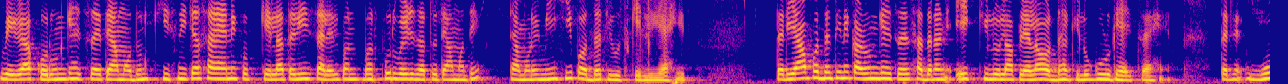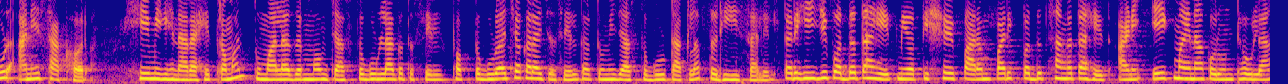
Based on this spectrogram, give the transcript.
वेगळा करून घ्यायचा आहे त्यामधून. किसणीच्या साहाय्याने क- केला तरीही चालेल पण भरपूर वेळ जातो त्यामध्ये. त्यामुळे मी ही पद्धत यूज केलेली आहे. तर या पद्धतीने काढून घ्यायचं आहे साधारण एक किलोला आपल्याला अर्धा किलो गूळ घ्यायचा आहे तर गूळ आणि साखर. हे मी घेणार आहे प्रमाण. तुम्हाला जर मग जास्त गूळ लागत असेल फक्त गुळाच्या करायचे असेल तर तुम्ही जास्त गूळ टाकला तरीही चालेल. तर ही जी पद्धत आहे मी अतिशय पारंपरिक पद्धत सांगत आहेत आणि एक महिना करून ठेवला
